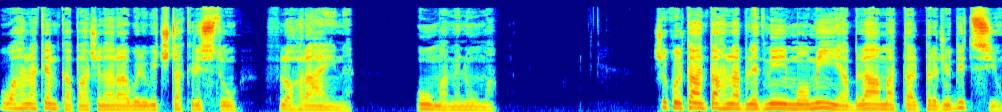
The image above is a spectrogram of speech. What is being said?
U aħna kemm kapaċi naraw il-wiċċ ta' Kristu fl-oħrajn huma min huma. Xi kultant aħna bnedmin momija blama tal-preġudizzju.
